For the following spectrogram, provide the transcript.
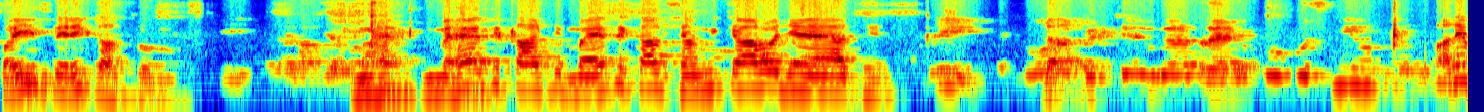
ਭਾਈ ਮੇਰੀ ਗੱਲ ਸੁਣੋ। ਮੈਂ ਮੈਂ ਤੇ ਕੱਲ ਮੈਂ ਤੇ ਕੱਲ ਸ਼ਾਮੀ 4 ਵਜੇ ਆਇਆ ਇੱਥੇ। ਸੀ ਅਰੇ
